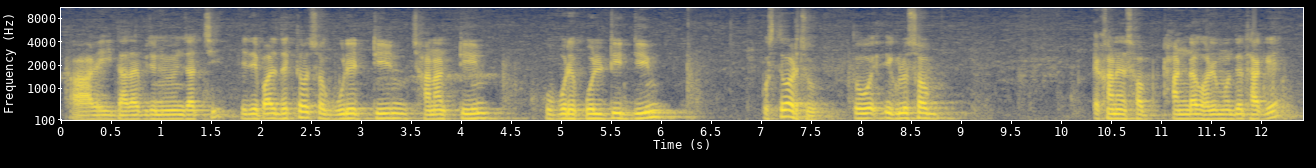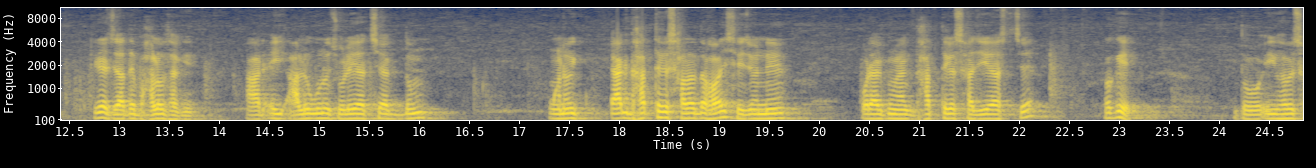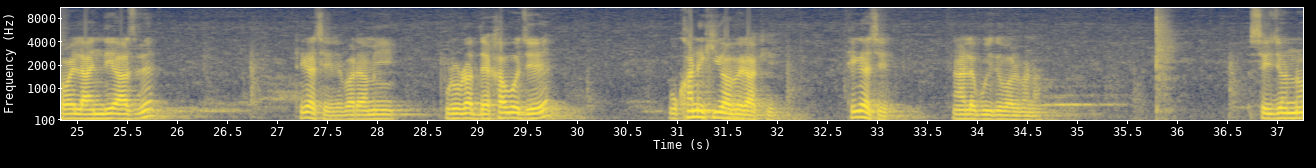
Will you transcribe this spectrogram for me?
আর এই দাদার পিছনে আমি যাচ্ছি। এই যে পাশে দেখতে পাচ্ছ, গুড়ের টিন, ছানার টিন, উপরে পোলট্রির ডিম। বুঝতে পারছ? তো এগুলো সব এখানে সব ঠান্ডা ঘরের মধ্যে থাকে, ঠিক আছে, যাতে ভালো থাকে। আর এই আলুগুলো চলে যাচ্ছে একদম মানে ওই এক ধার থেকে সাজাতে হয়, সেই জন্যে পরে একদম এক ধার থেকে সাজিয়ে আসছে, ওকে? তো এইভাবে সবাই লাইন দিয়ে আসবে, ঠিক আছে? এবারে আমি পুরোটা দেখাবো যে ওখানে কীভাবে রাখে, ঠিক আছে? নাহলে বুঝতে পারবে না। সেই জন্য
